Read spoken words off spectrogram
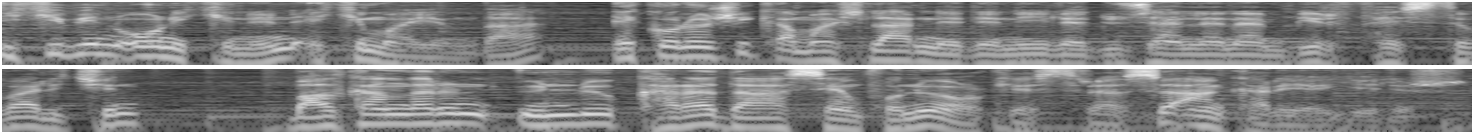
2012'nin Ekim ayında ekolojik amaçlar nedeniyle düzenlenen bir festival için Balkanların ünlü Karadağ Senfoni Orkestrası Ankara'ya gelir.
